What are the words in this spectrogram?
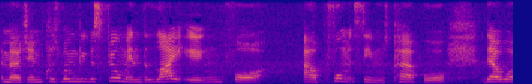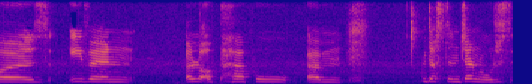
emerging because when we was filming the lighting for our performance scene was purple there was even a lot of purple um, just in general just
